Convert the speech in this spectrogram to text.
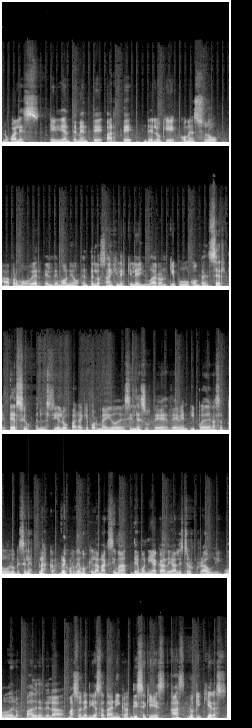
lo cual es evidentemente parte de lo que comenzó a promover el demonio entre los ángeles que le ayudaron, que pudo convencer de Tercio en el cielo para que por medio de decirles ustedes deben y pueden hacer todo lo que se les plazca. Recordemos que la máxima demoníaca de Aleister Crowley, uno de los padres de la masonería satánica, dice que es haz lo que quieras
